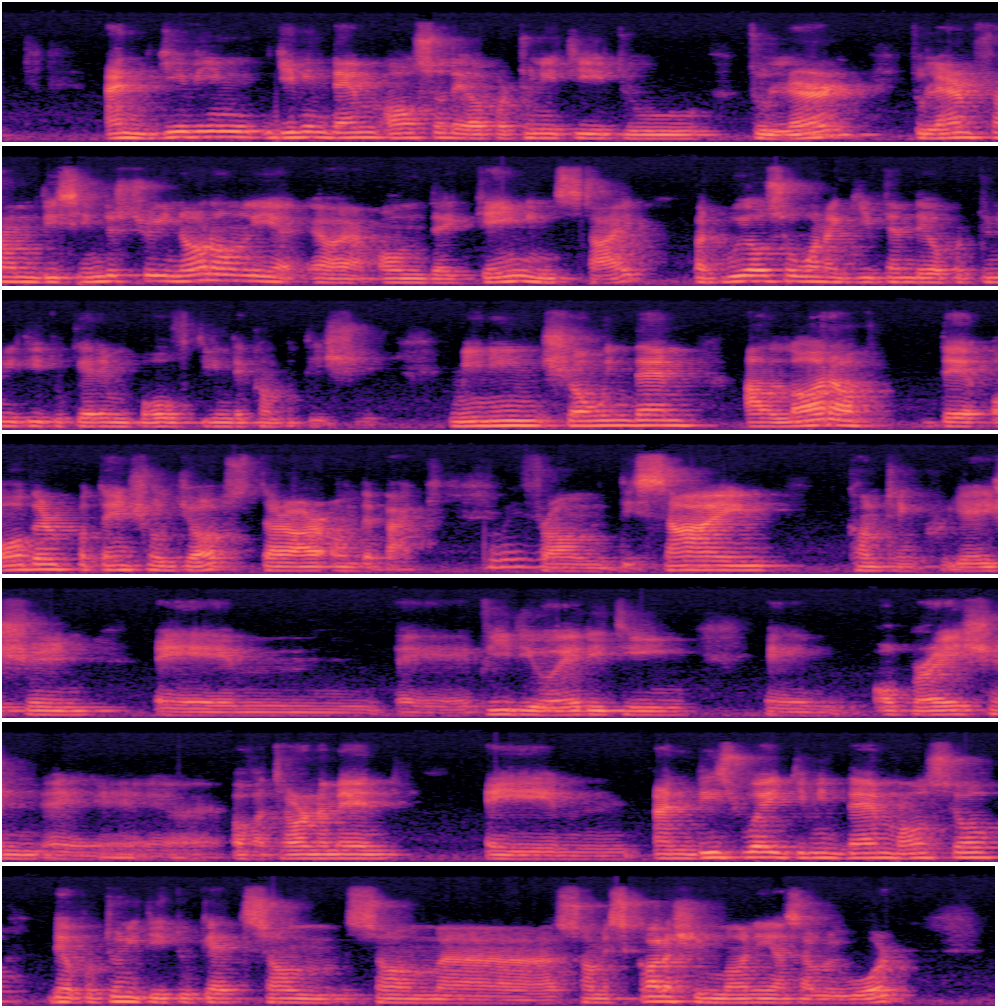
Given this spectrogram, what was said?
and giving giving them also the opportunity to to learn to learn from this industry not only uh, on the gaming side but we also want to give them the opportunity to get involved in the competition meaning showing them a lot of the other potential jobs that are on the back Amazing. from design, content creation, um, uh, video editing, um, operation uh, of a tournament, um, and this way giving them also the opportunity to get some some uh, some scholarship money as a reward,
